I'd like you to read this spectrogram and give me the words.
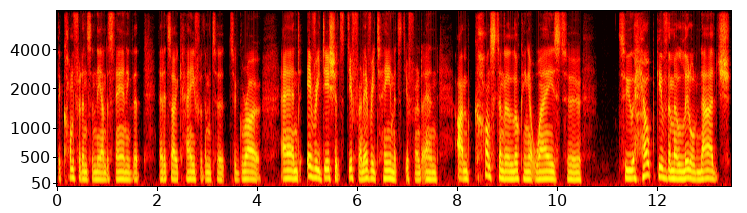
the confidence and the understanding that that it's okay for them to to grow. And every dish it's different, every team it's different, and I'm constantly looking at ways to to help give them a little nudge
